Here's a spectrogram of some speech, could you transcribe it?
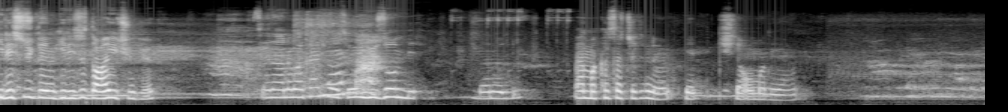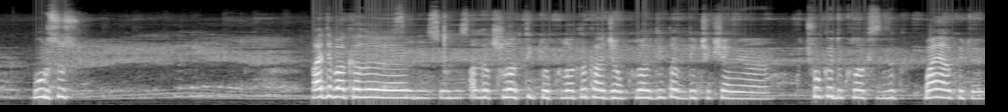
hilesiz yükledim. Hilesiz daha iyi çünkü. Sen araba kaç basıyor? 111. Ben öldüm. Ben makas atacaktım da işte olmadı yani. Vursuz. Hadi bakalım. Aga kulaklık yok. Kulaklık alacağım. Kulaklıkla video çekeceğim ya. Çok kötü kulaksızlık. Baya kötü.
